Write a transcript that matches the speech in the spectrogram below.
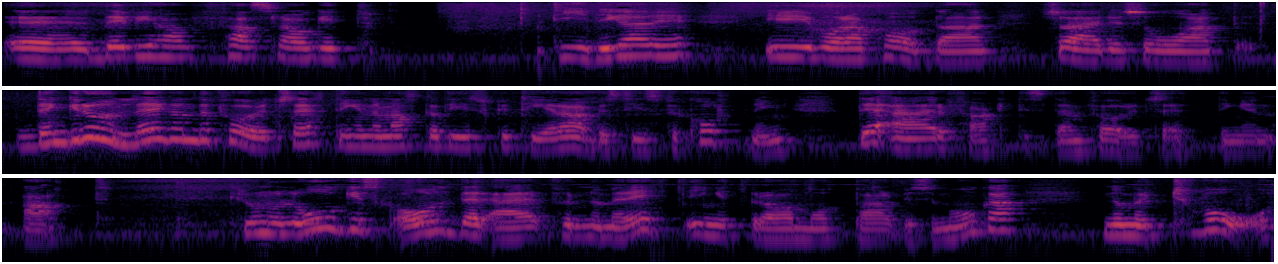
eh, det vi har fastslagit tidigare i våra poddar så är det så att den grundläggande förutsättningen när man ska diskutera arbetstidsförkortning det är faktiskt den förutsättningen att Kronologisk ålder är för nummer ett inget bra mått på arbetsförmåga. Nummer två,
